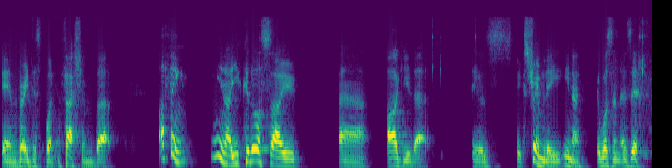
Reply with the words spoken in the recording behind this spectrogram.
in very disappointing fashion. But I think you know you could also uh, argue that it was extremely, you know, it wasn't as if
